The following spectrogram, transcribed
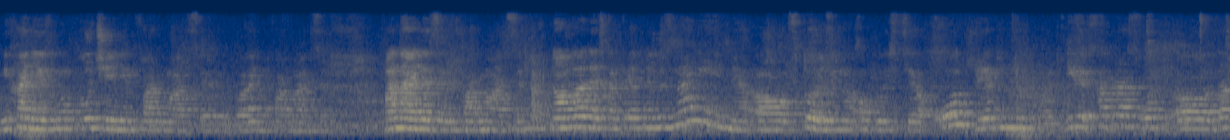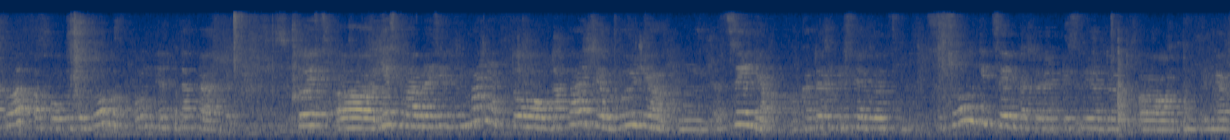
механизмом получения информации, информации, анализа информации, но обладать конкретными знаниями э, в той или иной области он при этом не будет. И как раз вот э, доклад по поводу блогов, он это доказывает. То есть, э, если вы обратили внимание, то в докладе были цели, которые преследуют социологи, цели, которые преследуют, например,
